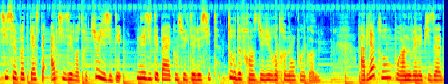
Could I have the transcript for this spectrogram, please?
Si ce podcast a attisé votre curiosité, n'hésitez pas à consulter le site tourdefranceduvivreautrement.com. À bientôt pour un nouvel épisode.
